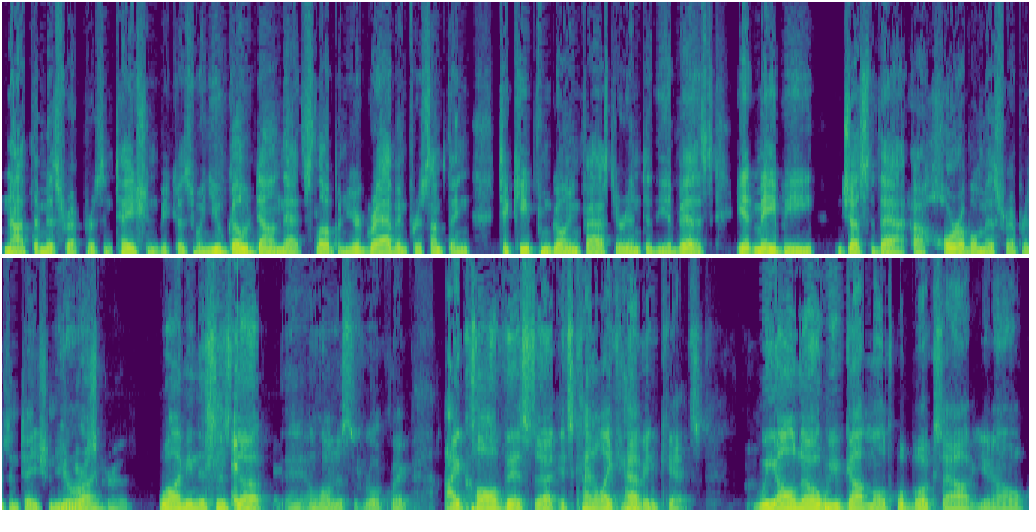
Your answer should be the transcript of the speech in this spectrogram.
not the misrepresentation because when you go down that slope and you're grabbing for something to keep from going faster into the abyss it may be just that a horrible misrepresentation You're you're right. screwed Well, I mean, this is And- the. Hold on, this is real quick. I call this. Uh, it's kind of like having kids. We all know we've got multiple books out. You know,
